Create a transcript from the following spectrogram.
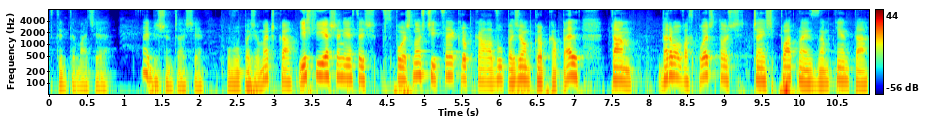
w tym temacie w najbliższym czasie www.ziomeczka. Jeśli jeszcze nie jesteś w społeczności c.wpziom.pl, tam darmowa społeczność, część płatna jest zamknięta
